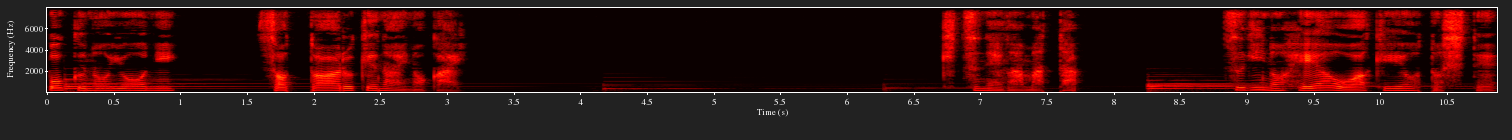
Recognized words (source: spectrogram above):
僕のようにそっと歩けないのかい？狐がまた次の部屋を開けようとして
